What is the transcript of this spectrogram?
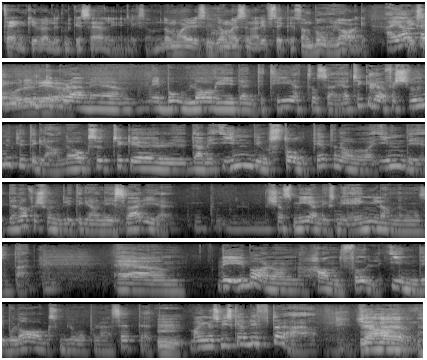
tänker ju väldigt mycket sälj. Liksom. De, har ju, de har ju sina livscykler som bolag. Ja, jag har liksom. tänkt Och det- mycket på det här med, med bolag och identitet och så här. Jag tycker det har försvunnit lite grann. Jag också tycker det här med indie och stoltheten av att vara indie, den har försvunnit lite grann i Sverige. Det känns mer liksom i England eller något sånt där. Ehm, vi är ju bara någon handfull indiebolag som jobbar på det här sättet. Magnus, vi ska lyfta det här. Känner, Ja.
